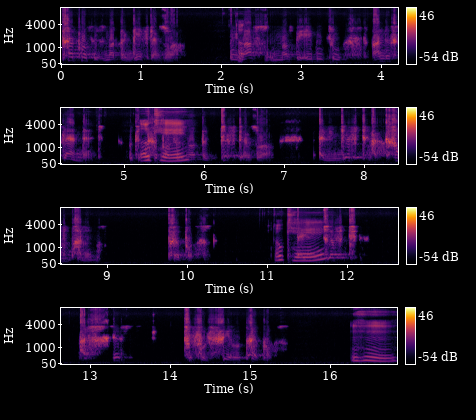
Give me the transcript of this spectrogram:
Purpose is not a gift as well. We must must be able to understand that. Okay, Okay. Purpose is not a gift as well. A gift accompanies purpose. Okay. A gift assists to fulfill purpose. Mhm.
